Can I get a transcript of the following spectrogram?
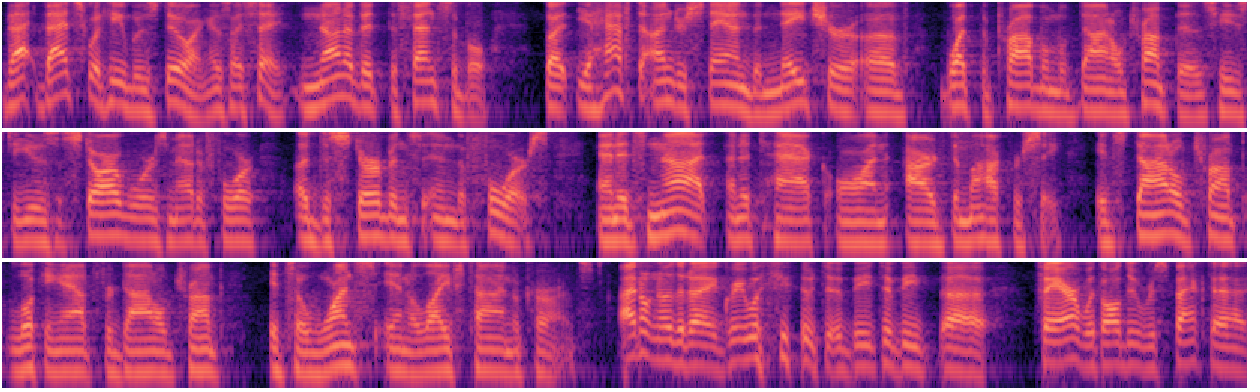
That, that's what he was doing. As I say, none of it defensible. But you have to understand the nature of what the problem of Donald Trump is. He's, to use a Star Wars metaphor, a disturbance in the force. And it's not an attack on our democracy. It's Donald Trump looking out for Donald Trump. It's a once in a lifetime occurrence. I don't know that I agree with you. To be to be uh, fair, with all due respect, uh,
